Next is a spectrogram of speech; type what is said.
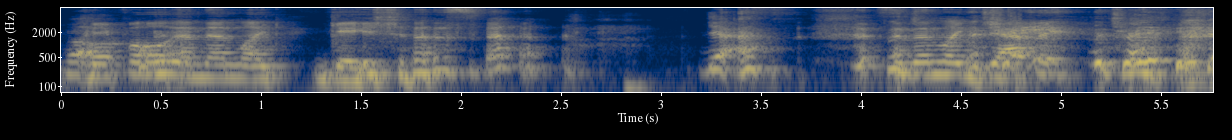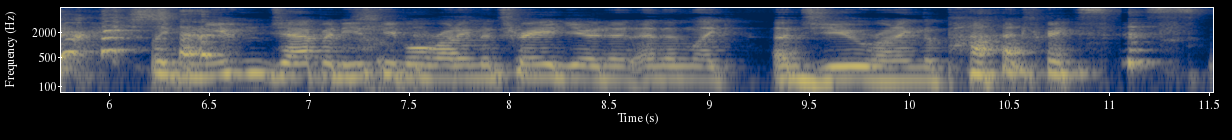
Well, people, and then, like, geishas. Yes. So and then, like, the Japan... the like mutant Japanese people running the trade union, and then like a Jew running the pod races.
